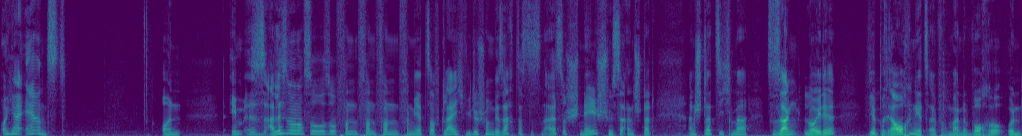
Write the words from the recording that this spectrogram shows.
euer Ernst. Und eben, es ist alles nur noch so, so von, von, von, von jetzt auf gleich, wie du schon gesagt hast. Das sind alles so Schnellschüsse, anstatt, anstatt sich mal zu sagen, Leute, wir brauchen jetzt einfach mal eine Woche und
